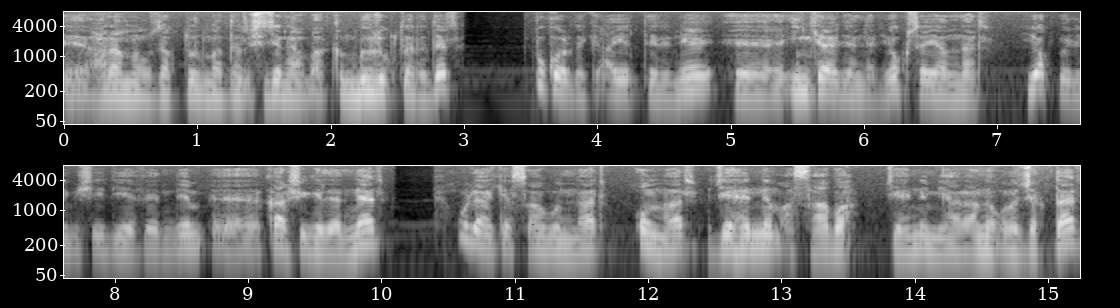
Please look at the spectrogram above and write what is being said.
e, haramla uzak durmadır, işte Cenab-ı Hakk'ın buyruklarıdır. Bu konudaki ayetlerini e, inkar edenler, yok sayanlar, yok böyle bir şey diye efendim e, karşı gelenler, ulake sabunlar, onlar cehennem ashabı, cehennem yaranı olacaklar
